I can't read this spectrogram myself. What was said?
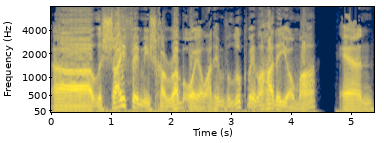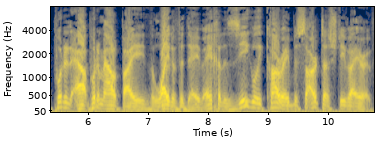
Uh, mishcha, rub oil on him, v'lukme lahade yoma, and put it out, put him out by the light of the day. zigli kare besarta shtiva erev.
